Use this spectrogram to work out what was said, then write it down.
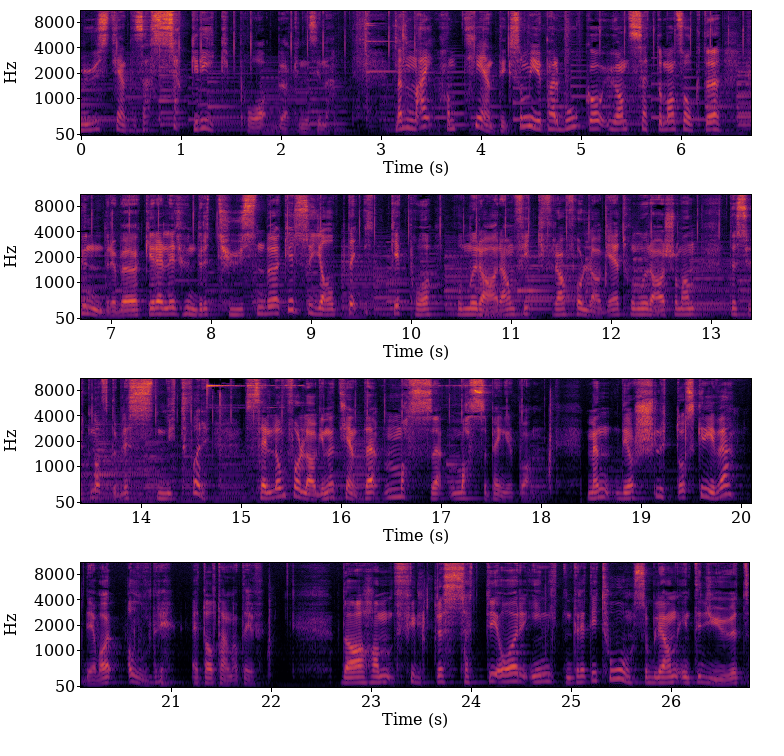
Mus tjente seg søkkrik på bøkene sine. Men nei, han tjente ikke så mye per bok, og uansett om han solgte 100 bøker eller 100 000 bøker, så hjalp det ikke på honoraret han fikk fra forlaget, et honorar som han dessuten ofte ble snytt for, selv om forlagene tjente masse, masse penger på han. Men det å slutte å skrive, det var aldri et alternativ. Da han fylte 70 år i 1932, så ble han intervjuet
